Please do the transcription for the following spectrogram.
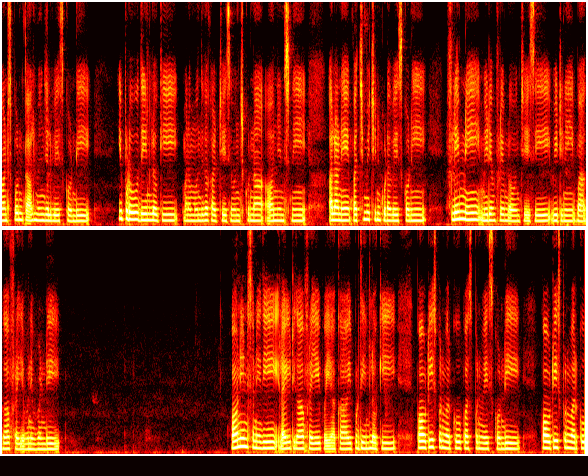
వన్ స్పూన్ తాలిమింజలు వేసుకోండి. ఇప్పుడు దీనిలోకి మనం ముందుగా కట్ చేసి ఉంచుకున్న ఆనియన్స్ని అలానే పచ్చిమిర్చిని కూడా వేసుకొని ఫ్లేమ్ని మీడియం ఫ్లేమ్లో ఉంచేసి వీటిని బాగా ఫ్రై అవ్వనివ్వండి. ఆనియన్స్ అనేది లైట్గా ఫ్రై అయిపోయాక ఇప్పుడు దీనిలోకి పావు టీ స్పూన్ వరకు పసుపును వేసుకోండి. పావు టీ స్పూన్ వరకు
